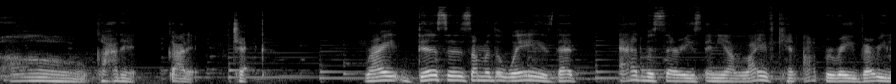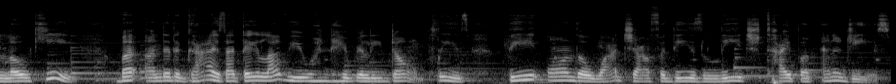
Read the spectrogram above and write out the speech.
Oh, got it. Got it. Check right? This is some of the ways that adversaries in your life can operate very low key, but under the guise that they love you when they really don't. Please be on the watch out for these leech type of energies.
